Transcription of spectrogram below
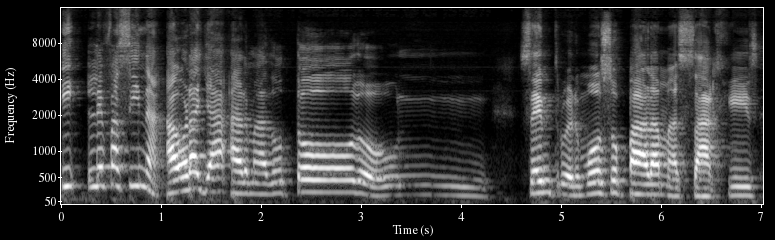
Y le fascina, ahora ya ha armado todo un centro hermoso para masajes,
